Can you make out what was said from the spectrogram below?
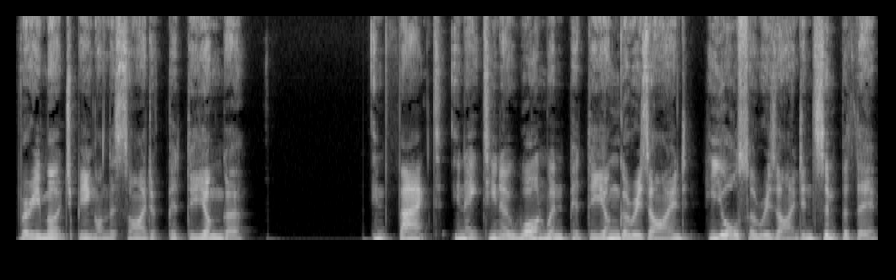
very much being on the side of Pitt the Younger. In fact, in 1801, when Pitt the Younger resigned, he also resigned in sympathy.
